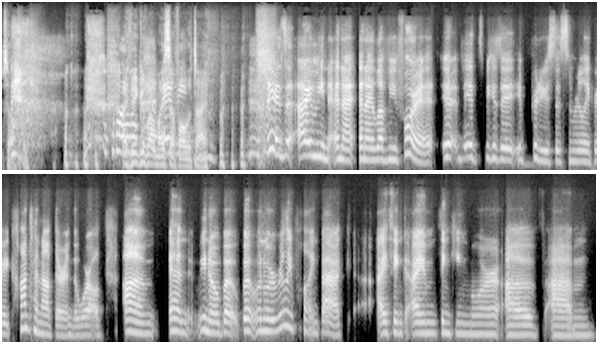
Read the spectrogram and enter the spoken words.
selfish. well, I think about myself I mean, all the time. I mean, and I and I love you for it. it it's because it, it, produces some really great content out there in the world. Um, and you know, but but when we're really pulling back, I think I'm thinking more of um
